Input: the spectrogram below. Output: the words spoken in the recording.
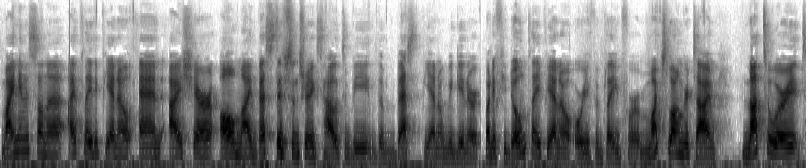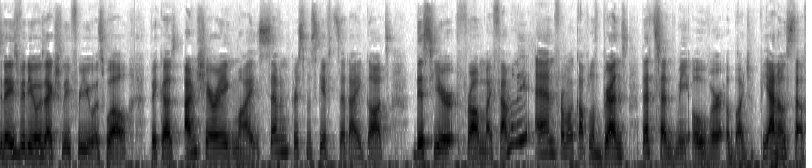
My name is Sanne, I play the piano and I share all my best tips and tricks how to be the best piano beginner. But if you don't play piano or you've been playing for a much longer time, not to worry, today's video is actually for you as well, because I'm sharing my seven Christmas gifts that I got this year from my family and from a couple of brands that sent me over a bunch of piano stuff.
